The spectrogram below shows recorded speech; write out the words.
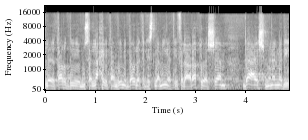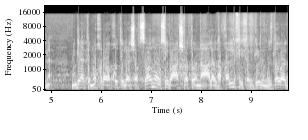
لطرد مسلحي تنظيم الدولة الإسلامية في العراق والشام داعش من المدينة. من جهة أخرى قتل شخصان وأصيب عشرة على الأقل في تفجير مزدوج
